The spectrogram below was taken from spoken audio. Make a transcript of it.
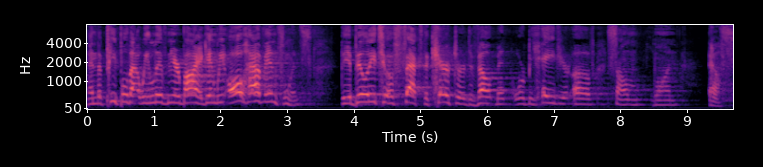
and the people that we live nearby. Again, we all have influence. The ability to affect the character, development, or behavior of someone else.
